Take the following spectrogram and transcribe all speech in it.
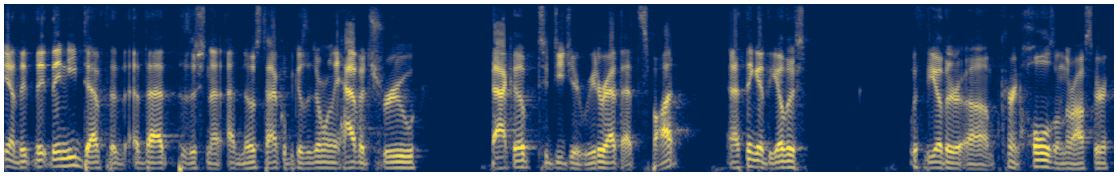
yeah, they, they, they need depth at, at that position at, at, nose tackle because they don't really have a true backup to DJ Reader at that spot. And I think at the others, with the other um, current holes on the roster,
